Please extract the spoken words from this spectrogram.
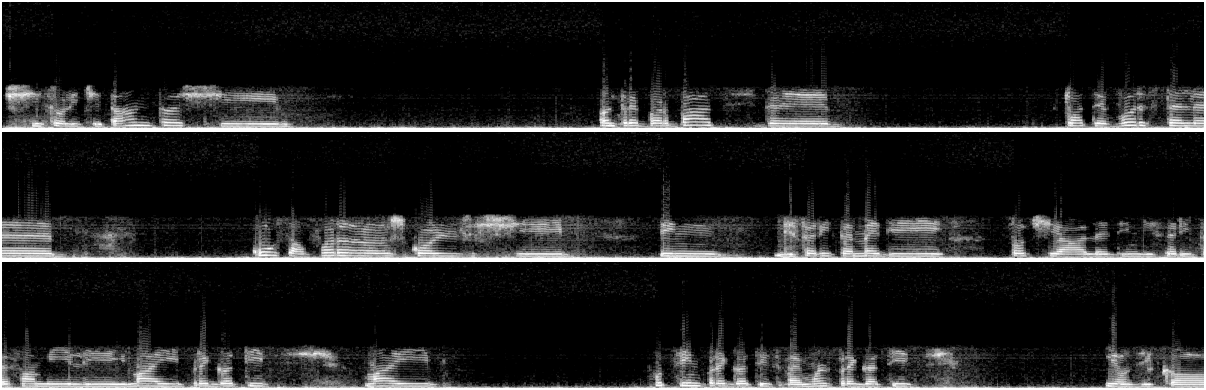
și solicitantă și între bărbați de toate vârstele, cu sau fără școli și din diferite medii sociale, din diferite familii, mai pregătiți, mai puțin pregătiți, mai mult pregătiți. Eu zic că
